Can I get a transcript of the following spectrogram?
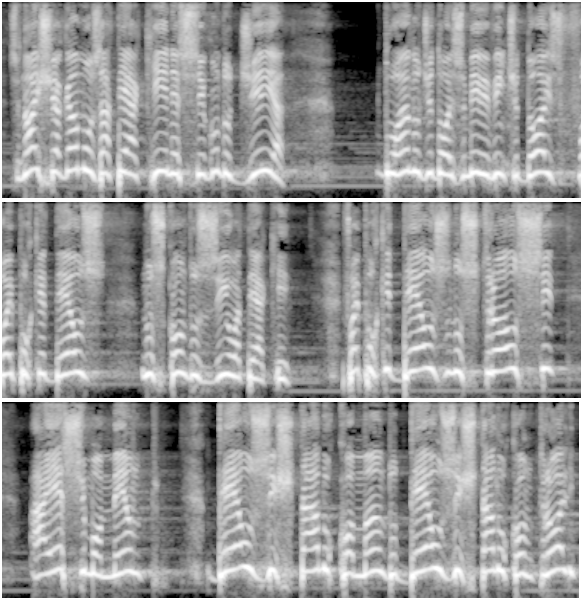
Se nós chegamos até aqui nesse segundo dia do ano de 2022, foi porque Deus nos conduziu até aqui. Foi porque Deus nos trouxe a este momento. Deus está no comando, Deus está no controle.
